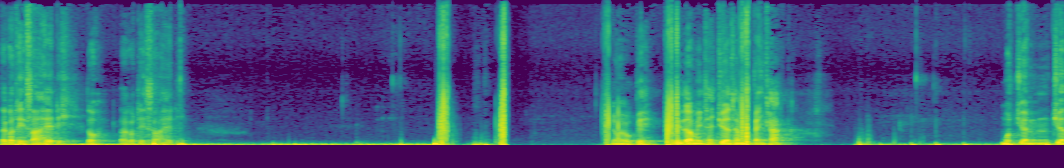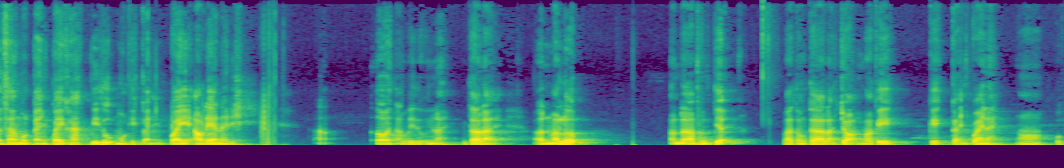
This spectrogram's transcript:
Ta có thể xóa hết đi. Rồi ta có thể xóa hết đi. Rồi ok. Thế bây giờ mình sẽ chuyển sang một cảnh khác. Một chuyển chuyển sang một cảnh quay khác. Ví dụ một cái cảnh quay áo đen này đi rồi ta ví dụ như này chúng ta lại ấn vào lớp ấn ra phương tiện và chúng ta lại chọn vào cái cái cảnh quay này. Đó ok.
